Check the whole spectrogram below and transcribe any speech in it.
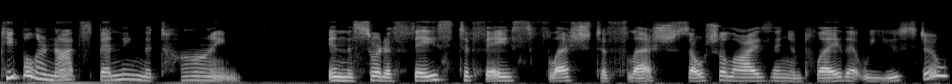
people are not spending the time in the sort of face to face, flesh to flesh socializing and play that we used to.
